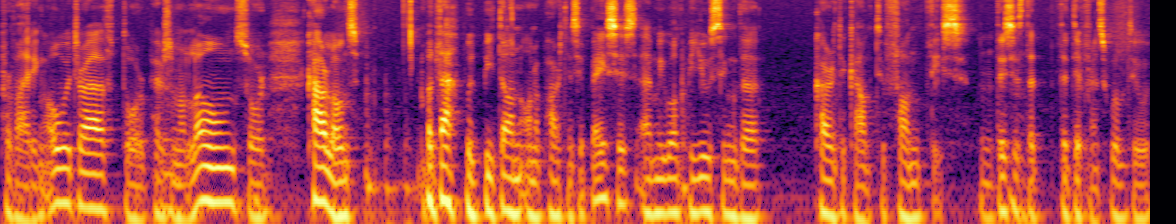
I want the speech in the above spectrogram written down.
providing overdraft or personal loans or car loans. But that would be done on a partnership basis, and we won't be using the current account to fund these. Mm. This is the, the difference. We'll do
